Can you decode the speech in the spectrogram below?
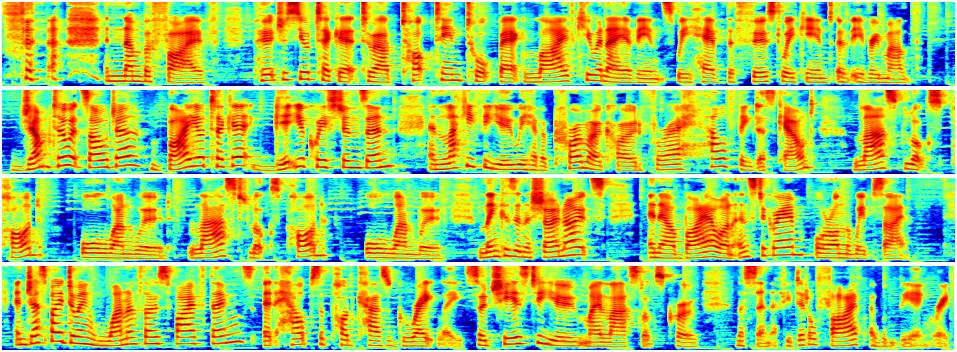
number five, purchase your ticket to our top 10 talkback live q&a events we have the first weekend of every month Jump to it, soldier. Buy your ticket, get your questions in, and lucky for you, we have a promo code for a healthy discount. Last Looks Pod, all one word. Last Looks Pod, all one word. Link is in the show notes, in our bio on Instagram, or on the website. And just by doing one of those five things, it helps a podcast greatly. So cheers to you, my Last Looks crew. Listen, if you did all five, I wouldn't be angry.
